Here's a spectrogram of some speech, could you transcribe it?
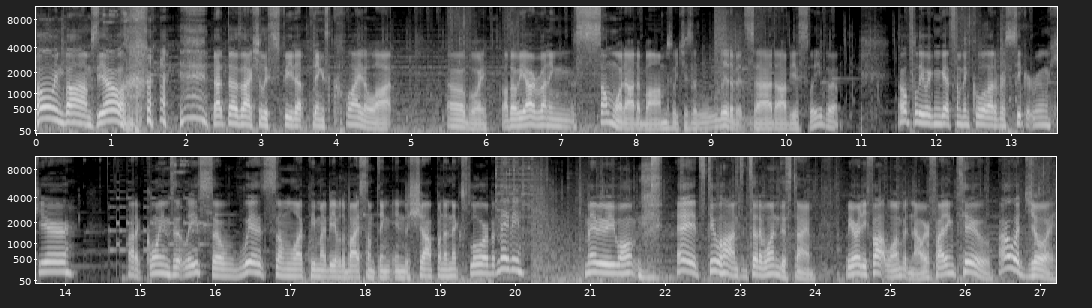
Homing bombs, yo! that does actually speed up things quite a lot. Oh boy. Although we are running somewhat out of bombs, which is a little bit sad, obviously, but hopefully we can get something cool out of our secret room here. A lot of coins at least, so with some luck we might be able to buy something in the shop on the next floor, but maybe Maybe we won't. hey, it's two Haunts instead of one this time. We already fought one, but now we're fighting two. Oh, a joy.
